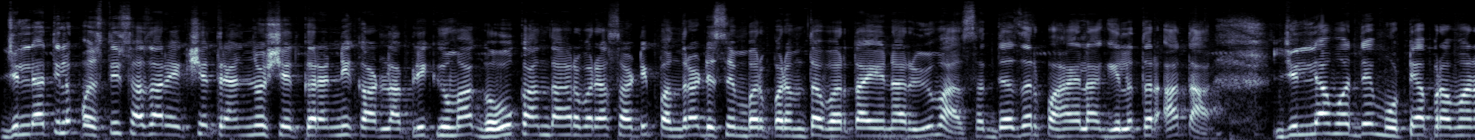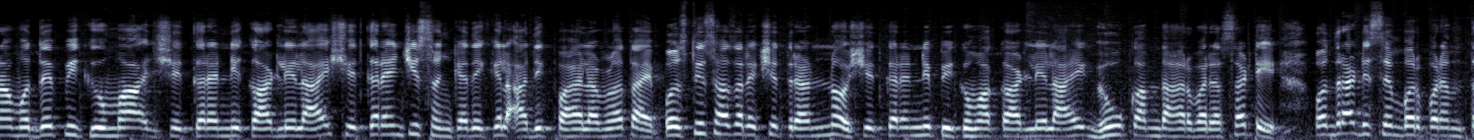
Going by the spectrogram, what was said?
जिल्ह्यातील पस्तीस हजार एकशे त्र्याण्णव शेतकऱ्यांनी काढला पीक विमा. गहू कांदा हरभऱ्यासाठी पंधरा डिसेंबरपर्यंत भरता येणार विमा. सध्या जर पाहायला गेलं तर आता जिल्ह्यामध्ये मोठ्या प्रमाणामध्ये पीक विमा शेतकऱ्यांनी काढलेला आहे. शेतकऱ्यांची संख्या देखील अधिक पाहायला मिळत आहे. पस्तीस हजार एकशे त्र्याण्णव शेतकऱ्यांनी पीक विमा काढलेला आहे. गहू कांदा हरभऱ्यासाठी पंधरा डिसेंबरपर्यंत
